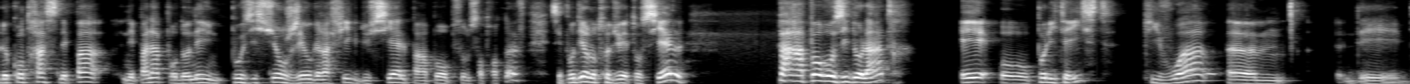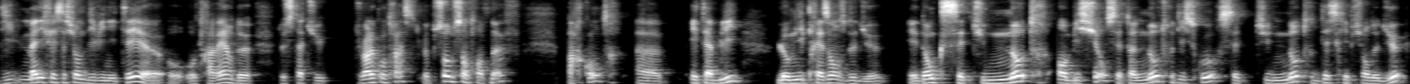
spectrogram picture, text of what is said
le contraste n'est pas, n'est pas là pour donner une position géographique du ciel par rapport au psaume 139, c'est pour dire notre Dieu est au ciel par rapport aux idolâtres et aux polythéistes qui voient euh, des manifestations de divinité euh, au, travers de, statues. Tu vois le contraste? Le psaume 139, par contre, euh, établit l'omniprésence de Dieu. Et donc, c'est une autre ambition, c'est un autre discours, c'est une autre description de Dieu.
